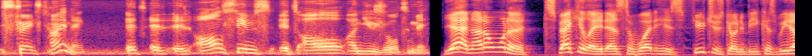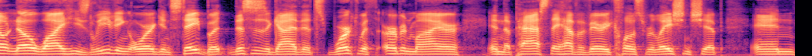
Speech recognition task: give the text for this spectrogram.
strange timing. It's, it, it all seems it's all unusual to me. Yeah, and I don't want to speculate as to what his future is going to be because we don't know why he's leaving Oregon State. But this is a guy that's worked with Urban Meyer in the past. They have a very close relationship, and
